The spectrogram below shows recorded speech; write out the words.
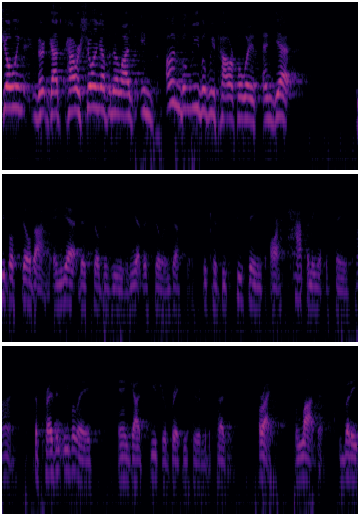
showing their, God's power showing up in their lives in unbelievably powerful ways, and yet people still die, and yet there's still disease, and yet there's still injustice, because these two things are happening at the same time. The present evil age and God's future breaking through into the present. All right, a lot there. Everybody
